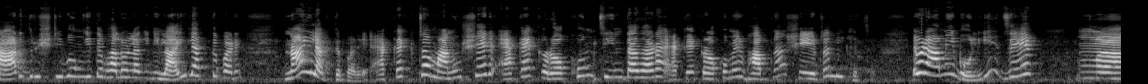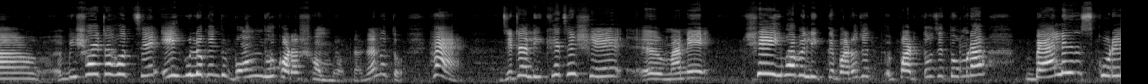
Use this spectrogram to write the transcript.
তার দৃষ্টিভঙ্গিতে ভালো লাগেনি, লাই লাগতে পারে, নাই লাগতে পারে, এক একটা মানুষের এক এক রকম চিন্তাধারা, এক এক রকমের ভাবনা সে এটা লিখেছে। এবার আমি বলি যে বিষয়টা হচ্ছে এইগুলো কিন্তু বন্ধ করা সম্ভব না, জানো তো? হ্যাঁ যেটা লিখেছে সে মানে সেইভাবে লিখতে পারো যে, পারতো যে তোমরা ব্যালেন্স করে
